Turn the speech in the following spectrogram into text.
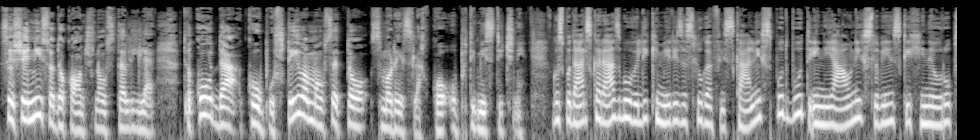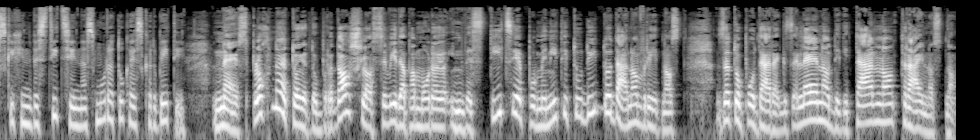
se še niso dokončno ustalile. Tako da, ko upoštevamo vse to, smo res lahko optimistični. Gospodarska rast bo v veliki meri zaslužila zasluga fiskalnih spodbud in javnih slovenskih in evropskih investicij nas mora tukaj skrbeti? Ne, sploh ne, to je dobrodošlo, seveda pa morajo investicije pomeniti tudi dodano vrednost. Zato podarek zeleno, digitalno, trajnostno.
